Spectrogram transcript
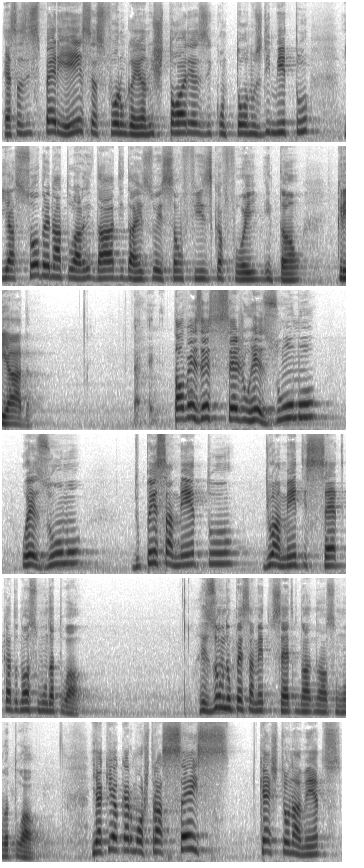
essas experiências foram ganhando histórias e contornos de mito, e a sobrenaturalidade da ressurreição física foi então criada. Talvez esse seja o resumo, o resumo do pensamento de uma mente cética do nosso mundo atual. Resumo de um pensamento cético do nosso mundo atual. E aqui eu quero mostrar seis questionamentos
